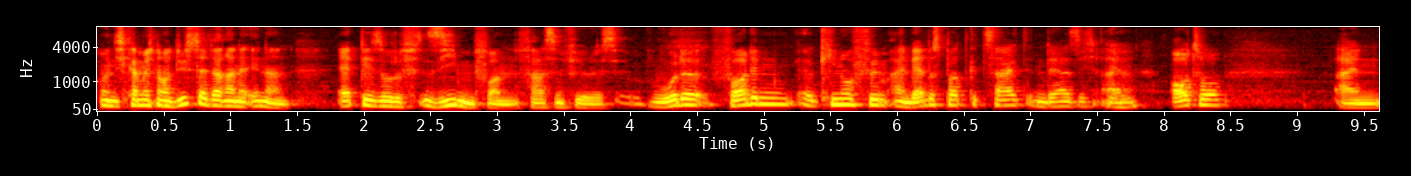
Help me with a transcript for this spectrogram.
und ich kann mich noch düster daran erinnern, Episode 7 von Fast and Furious wurde vor dem äh, Kinofilm ein Werbespot gezeigt, in der sich ein Ja. Auto, ein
